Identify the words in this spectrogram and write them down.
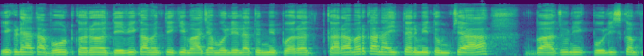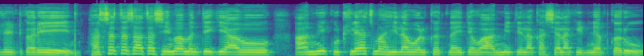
इकडे आता बोट करत. देविका म्हणते की माझ्या मुलीला तुम्ही परत करा बरं का नाही तर मी तुमच्या बाजूने एक पोलीस कंप्लेंट करेन. हसतच आता सीमा म्हणते की अहो आम्ही कुठल्याच माहीला ओळखत नाही तेव्हा आम्ही तिला कशाला किडनॅप करू?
